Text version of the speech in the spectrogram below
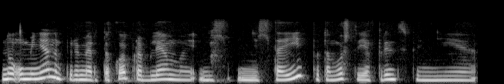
Но у меня, например, такой проблемы не, не стоит, потому что я, в принципе, не,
